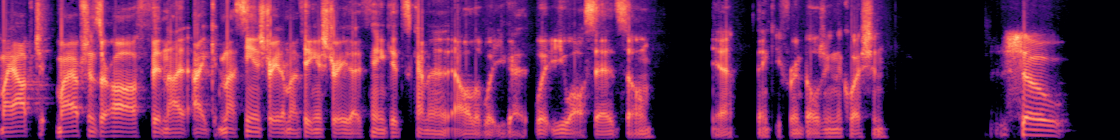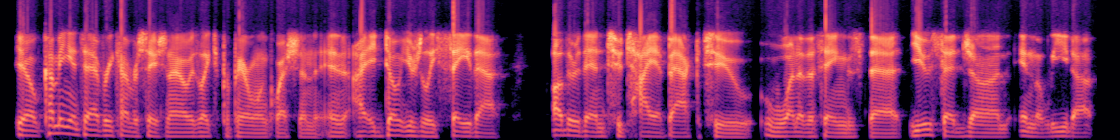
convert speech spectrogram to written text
my op- my options are off and I, I'm not seeing straight. I'm not thinking straight. I think it's kind of all of what you guys what you all said. So yeah, thank you for indulging the question. So you know, coming into every conversation, I always like to prepare one question, and I don't usually say that other than to tie it back to one of the things that you said, John, in the lead up,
